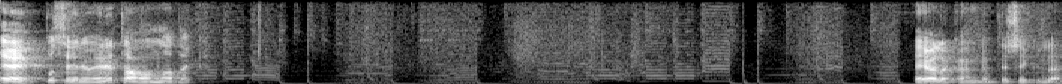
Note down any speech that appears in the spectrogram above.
Evet bu serüveni tamamladık. Eyvallah kankam teşekkürler.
